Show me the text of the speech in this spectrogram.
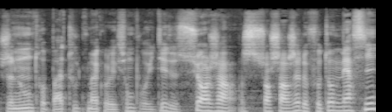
Je ne montre pas toute ma collection pour éviter de surcharger de photos. Merci,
